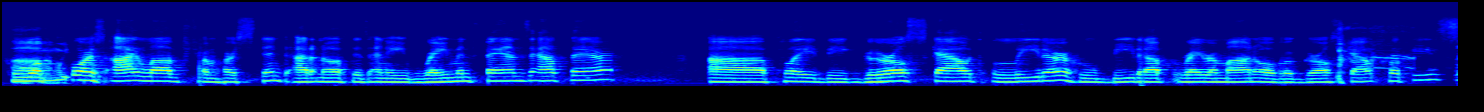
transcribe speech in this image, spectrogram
Who of um, course i loved from her stint. I don't know if there's any raymond fans out there uh, played the Girl Scout leader who beat up Ray Romano over Girl Scout cookies.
